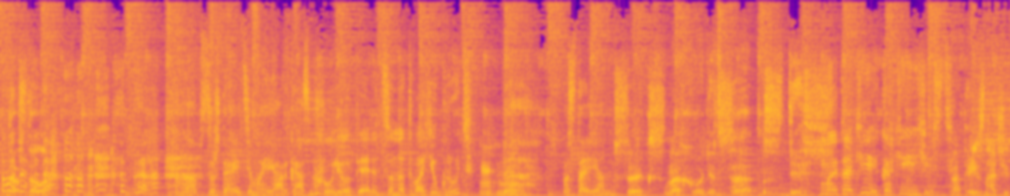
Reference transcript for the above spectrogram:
Достала? Вы обсуждаете мои оргазмы? Хулио пялится на твою грудь? Да, постоянно. Секс находится здесь. Мы такие, какие есть. А ты, значит,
